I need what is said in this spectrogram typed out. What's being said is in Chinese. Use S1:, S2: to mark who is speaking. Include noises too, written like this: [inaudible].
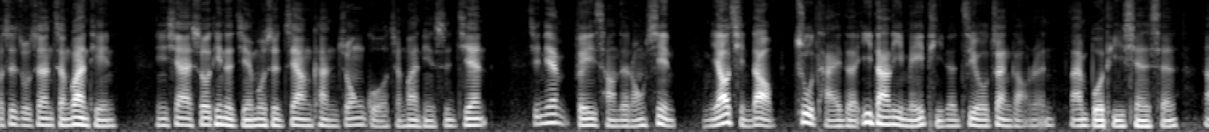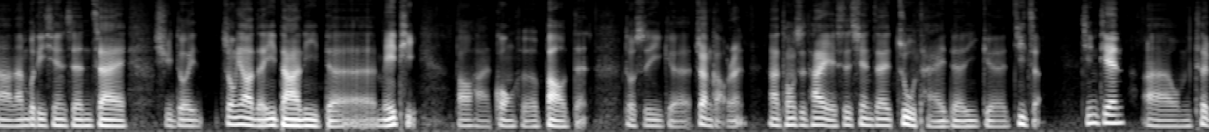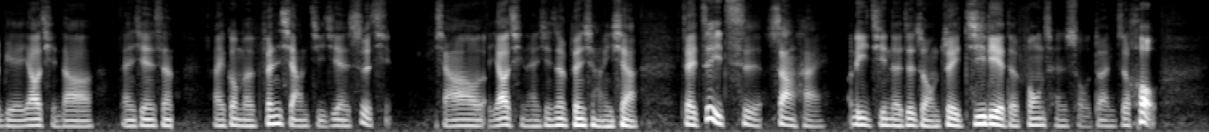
S1: 我是主持人陈冠廷。您现在收听的节目是《这样看中国》，陈冠廷时间。今天非常的荣幸，我们邀请到驻台的意大利媒体的自由撰稿人兰博提先生。那兰博提先生在许多重要的意大利的媒体，包含《共和报》等，都是一个撰稿人。那同时，他也是现在驻台的一个记者。今天，呃，我们特别邀请到兰先生。来跟我们分享几件事情，想要邀请蓝先生分享一下，在这一次上海历经了这种最激烈的封城手段之后，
